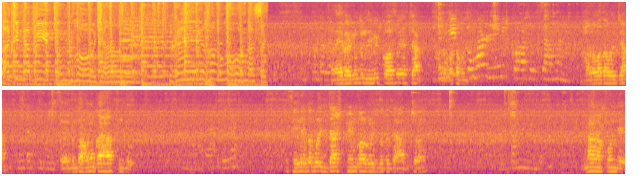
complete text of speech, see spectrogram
अजनबी तुम हो जाओ गैर हम हो न सके ফোনটা দাও। তাহলে এবার কিন্তু লিমিট ক্রস হয়ে যাচ্ছে আ? ভালো কথা বলছি তোমার লিমিট করা হচ্ছে আমার না। ভালো কথা বলছি আ? ফোনটা কি বলছে? এবার কিন্তু আমার গায়ে হাত তুলতে সেই জন্য তো বলছি জাস্ট ফ্রেন্ড কল করেছিল তো গায়ে হাত না না ফোন দিয়ে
